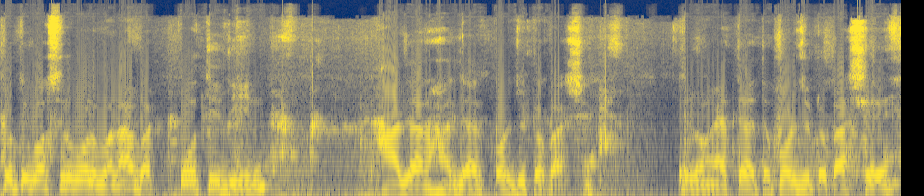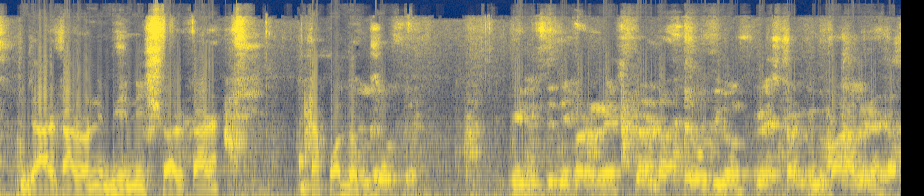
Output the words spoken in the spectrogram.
প্রতি বছর বলব না বাট প্রতিদিন হাজার হাজার পর্যটক আসে। এবং এত এত পর্যটক আসে, যার কারণে ভেনিস সরকার একটা পদক্ষেপ ভেনিসে যে কটা রেস্টুরেন্ট আছে অধিকাংশ রেস্টুরেন্ট কিন্তু বাঙালিরা কাজ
